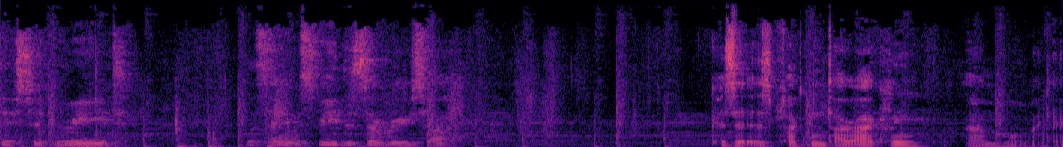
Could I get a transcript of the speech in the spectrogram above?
this would read the same speed as the router because it is plugged in directly. Um, what am I doing?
